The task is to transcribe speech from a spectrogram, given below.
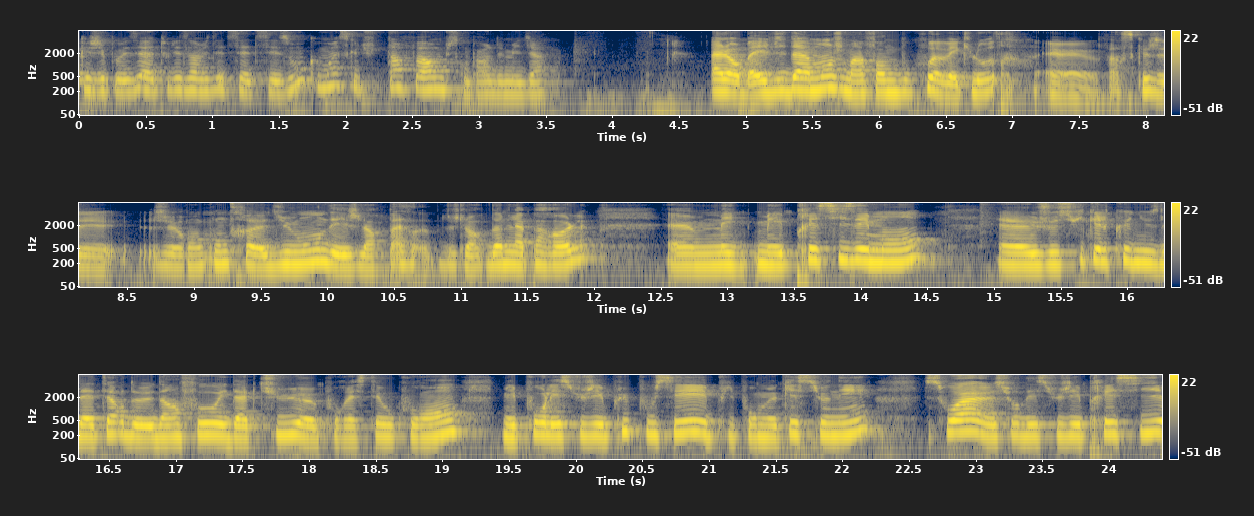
que j'ai posée à tous les invités de cette saison. Comment est-ce que tu t'informes puisqu'on parle de médias? Alors, bah, évidemment, je m'informe beaucoup avec l'autre euh, parce que je rencontre euh, du monde et je leur, donne la parole. Euh, mais, précisément, je suis quelques newsletters d'infos et d'actu pour rester au courant, mais pour les sujets plus poussés et puis pour me questionner, soit sur des sujets précis,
